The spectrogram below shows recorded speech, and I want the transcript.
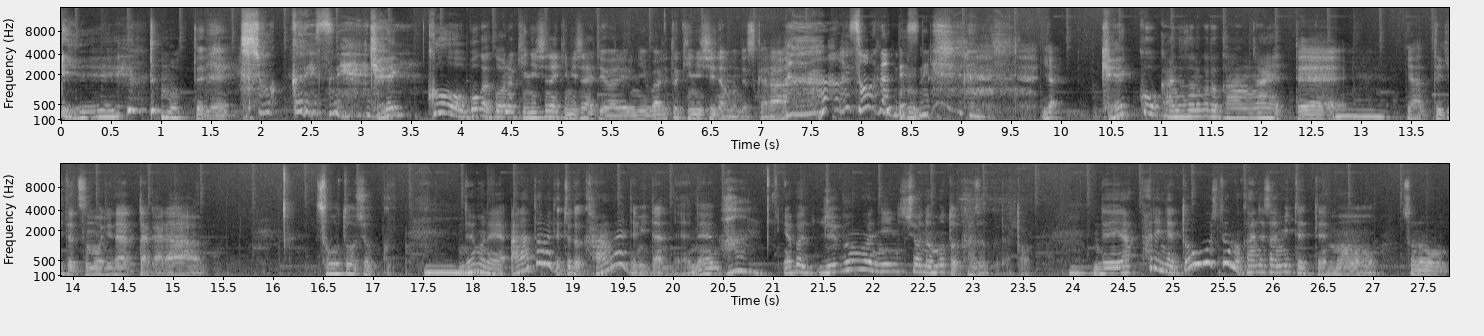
ええー、と思ってね。ショックですね。結構僕はこういうの気にしない気にしないと言われるように割と気にしいだもんですから。そうなんですね。いや結構患者さんのことを考えてやってきたつもりだったから相当ショック、でもね改めてちょっと考えてみたんだよね、はい、やっぱり自分は認知症の元家族だと、うん、でやっぱりねどうしても患者さん見ててもその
